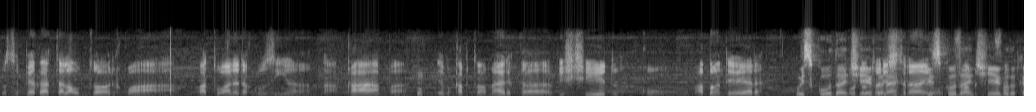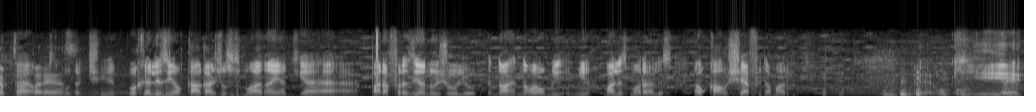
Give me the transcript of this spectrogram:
Você pegar até lá o Thor com a, com a toalha da cozinha na capa, teve o Capitão América vestido com a bandeira. O escudo antigo, Doutor né? Estranho, o escudo antigo do Capitão é, O aparece. escudo antigo. Porque eles iam cagar justo no Aranha, que é, parafraseando o Júlio, não, não é o Mi- Mi- Miles Morales, é o carro-chefe da Marvel. É, o que.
